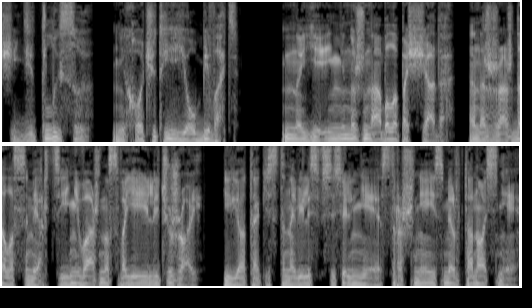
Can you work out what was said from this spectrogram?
щадит лысую, не хочет ее убивать. Но ей не нужна была пощада. Она жаждала смерти, и неважно, своей или чужой. Ее атаки становились все сильнее, страшнее и смертоноснее.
